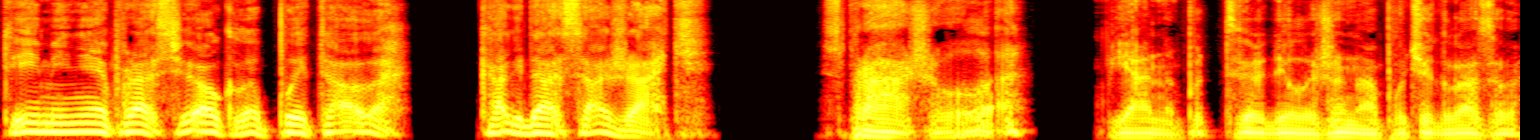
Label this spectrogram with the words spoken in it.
ты меня про свекла пытала, когда сажать?» Спрашивала. — пьяно подтвердила жена Пучеглазова.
